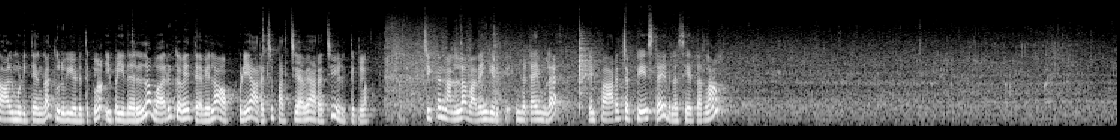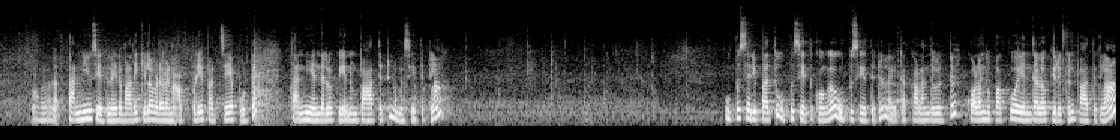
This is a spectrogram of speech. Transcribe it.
கால் முடி தேங்காய் துருவி எடுத்துக்கலாம். இப்போ இதெல்லாம் வறுக்கவே தேவையில்லை. அப்படியே அரைச்சி பச்சையாகவே அரைச்சி எடுத்துக்கலாம். சிக்கன் நல்லா வதங்கியிருக்கு. இந்த டைமில் இப்போ அரைச்ச பேஸ்ட்டை இதில் சேர்த்துடலாம். அவ்வளோதான் தண்ணியும் சேர்த்துனேன் இதை வதக்கிலாம் விட வேணாம். அப்படியே பச்சையாக போட்டு தண்ணி எந்தளவுக்கு வேணும்னு பார்த்துட்டு நம்ம சேர்த்துக்கலாம். உப்பு சரி பார்த்து உப்பு சேர்த்துக்கோங்க. உப்பு சேர்த்துட்டு லைட்டாக கலந்து விட்டு குழம்பு பக்குவம் எந்த அளவுக்கு இருக்குன்னு பார்த்துக்கலாம்.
